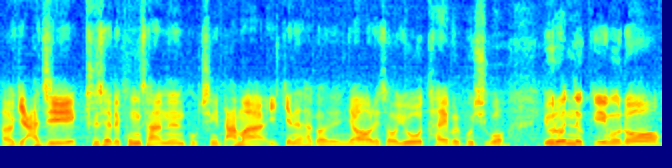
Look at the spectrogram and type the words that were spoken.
어, 여기 아직 두 세 대 공사하는 복층이 남아 있기는 하거든요. 그래서 요 타입을 보시고 요런 느낌으로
